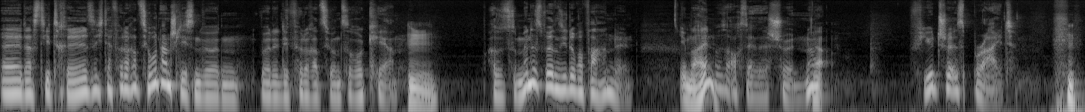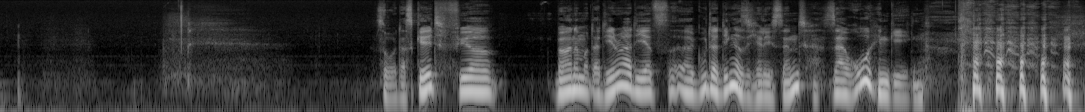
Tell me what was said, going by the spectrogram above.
äh, dass die Trill sich der Föderation anschließen würden, würde die Föderation zurückkehren. Hm. Also zumindest würden sie darüber verhandeln. Immerhin. Das ist auch sehr, sehr schön. Ne? Ja. Future is bright. so, das gilt für Burnham und Adira, die jetzt äh, guter Dinge sicherlich sind. Saru hingegen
